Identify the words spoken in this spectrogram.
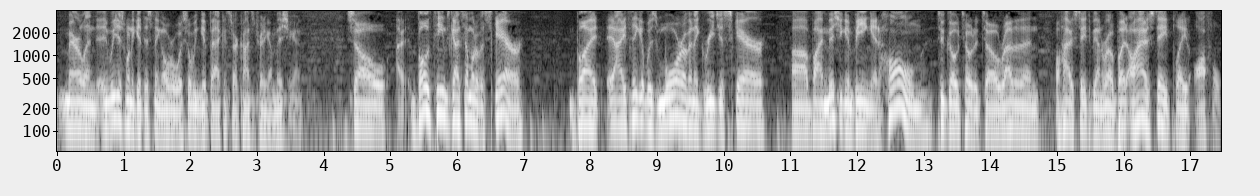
Maryland and we just want to get this thing over with so we can get back and start concentrating on Michigan. So uh, both teams got somewhat of a scare, but I think it was more of an egregious scare uh, by Michigan being at home to go toe to toe rather than Ohio State to be on the road. But Ohio State played awful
